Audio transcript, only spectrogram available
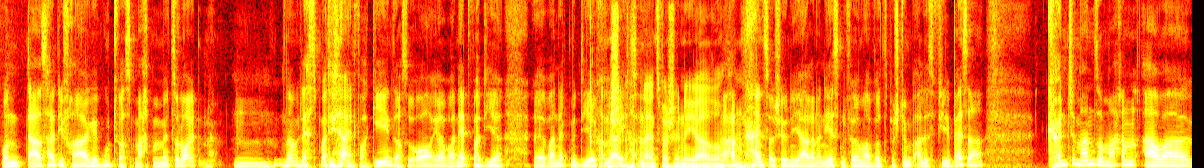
Und da ist halt die Frage, gut, was macht man mit so Leuten? Hm, ne, lässt man die da einfach gehen, sagst so, oh ja, war nett bei dir, äh, war nett mit dir, hatten, vielleicht hatten ein, zwei schöne Jahre. hatten ein, zwei schöne Jahre in der nächsten Firma, wird es bestimmt alles viel besser. Könnte man so machen, aber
